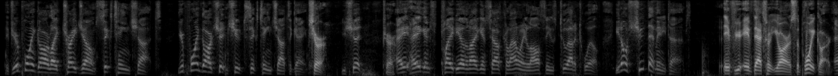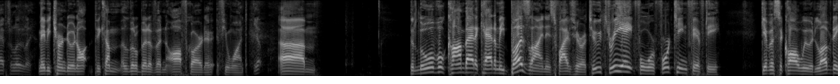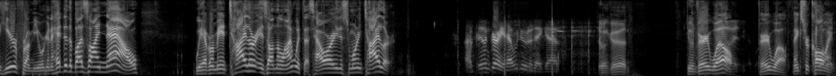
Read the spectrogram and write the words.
If your point guard like Tre Jones, 16 shots, your point guard shouldn't shoot 16 shots a game. Sure. You shouldn't. Sure. Ha- Hagans played the other night against South Carolina when he lost, and he was two out of 12. You don't shoot that many times. If you if that's what you are, as the point guard. Absolutely. Maybe turn to an off, become a little bit of an off guard if you want. Yep. Um, the Louisville Combat Academy buzz line is 502 384 1450. Give us a call. We would love to hear from you. We're going to head to the buzz line now. We have our man Tyler is on the line with us. How are you this morning, Tyler? I'm doing great. How are we doing today, guys? doing good. Doing very well. Good. Very well. Thanks for calling.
